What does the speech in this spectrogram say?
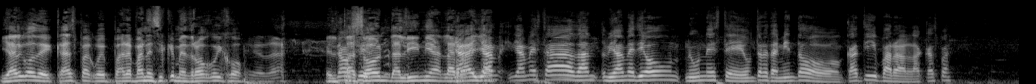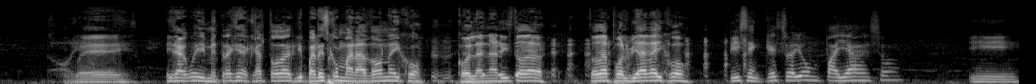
Y algo de caspa, güey. Para, van a decir que me drogo, hijo. ¿Verdad? El No, pasón, sí. la línea, la ya, raya. Ya, ya me está dando, ya me dio un, un, este, un tratamiento, Katy, para la caspa. Güey. Mira, güey, me traje acá toda, aquí parezco Maradona, hijo. Con la nariz toda, toda polviada, hijo. Dicen que soy un payaso. Y,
